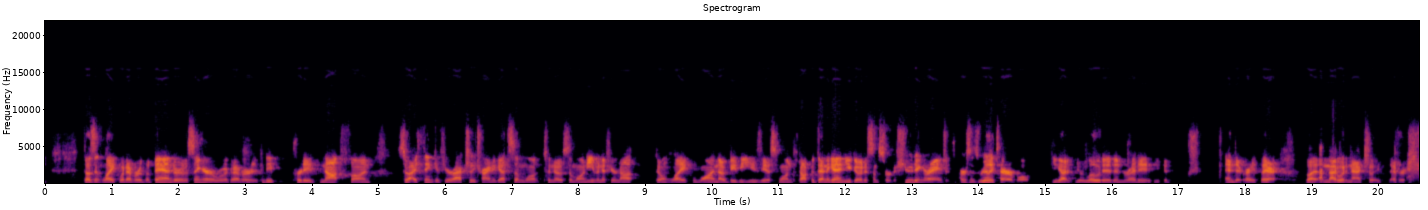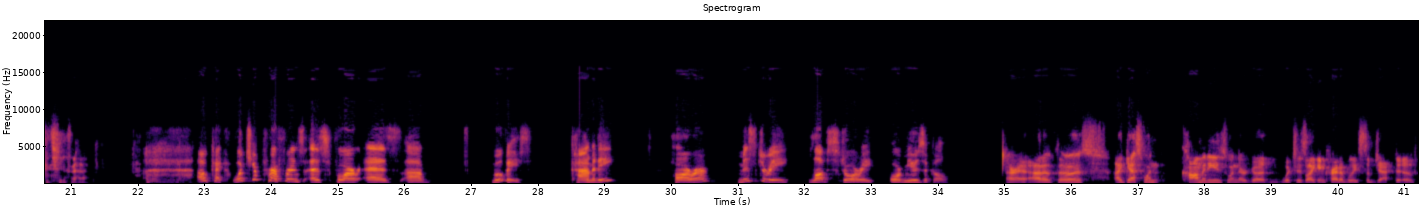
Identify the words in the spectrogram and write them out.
doesn't like whatever the band or the singer or whatever, it can be pretty not fun. So I think if you're actually trying to get someone to know someone, even if you're not don't like one, that would be the easiest one to talk. But then again, you go to some sort of shooting range. If the person's really terrible, you got you're loaded and ready. You could end it right there. But I wouldn't actually ever do that. Okay, what's your preference as far as uh, movies? Comedy, horror, mystery, love story, or musical? All right, out of those, I guess when comedies when they're good, which is like incredibly subjective.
